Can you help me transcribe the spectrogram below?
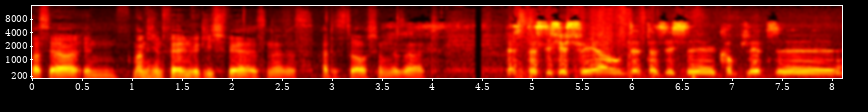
Was ja in manchen Fällen wirklich schwer ist, ne? das hattest du auch schon gesagt. Das, das ist ja schwer und das ist äh, komplett äh, äh,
